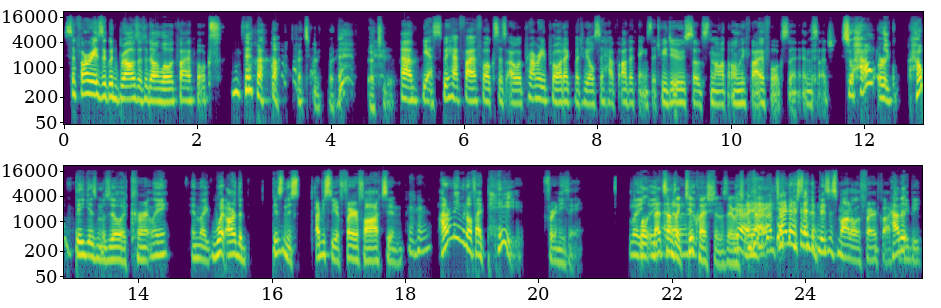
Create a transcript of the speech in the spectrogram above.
Safari is a good browser to download Firefox. That's pretty funny. That's. Um, yes, we have Firefox as our primary product, but we also have other things that we do. So it's not only Firefox and, and such. So how are like how big is Mozilla currently, and like what are the business? Obviously, of Firefox, and mm-hmm. I don't even know if I pay for anything. Like, well, that sounds like two questions there. Yeah, yeah, I'm trying to understand the business model of Firefox. How, do, maybe.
